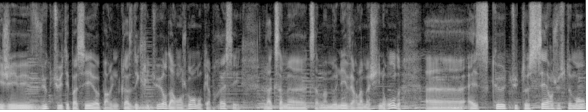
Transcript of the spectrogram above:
et j'ai vu que tu étais passé par une classe d'écriture, d'arrangement. Donc après, c'est là que ça m'a mené vers la machine ronde. Est-ce que tu te sers justement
